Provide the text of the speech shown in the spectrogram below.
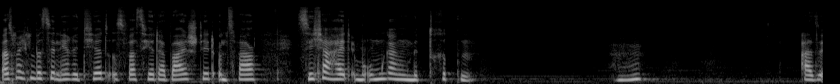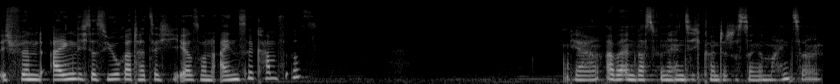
Was mich ein bisschen irritiert, ist, was hier dabei steht, und zwar Sicherheit im Umgang mit Dritten. Mhm. Also ich finde eigentlich, dass Jura tatsächlich eher so ein Einzelkampf ist. Ja, aber in was für einer Hinsicht könnte das dann gemeint sein?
